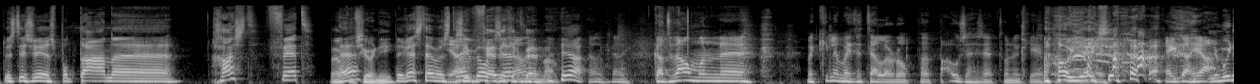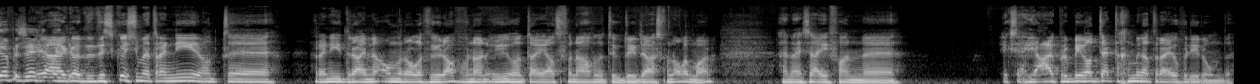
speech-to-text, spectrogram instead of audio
Dus het is weer een spontane eh, gast. Vet. Welkom, hè? Johnny. De rest hebben we een Ja, streep Super vet dat je doorgezet. er bent, man. Ja. Ik had wel mijn, eh, mijn kilometerteller op eh, pauze gezet toen ik hier... Oh jezus. Ik dacht, ja... Je moet even zeggen... Ja, ik je- had de discussie met Reinier, want eh Reinier draaide na anderhalf uur af, of na een uur, want hij had vanavond natuurlijk drie dagen van Alkmaar. En hij zei van, eh, ik zei, ja, ik probeer wel 30 gemiddeld te rijden over die ronde.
